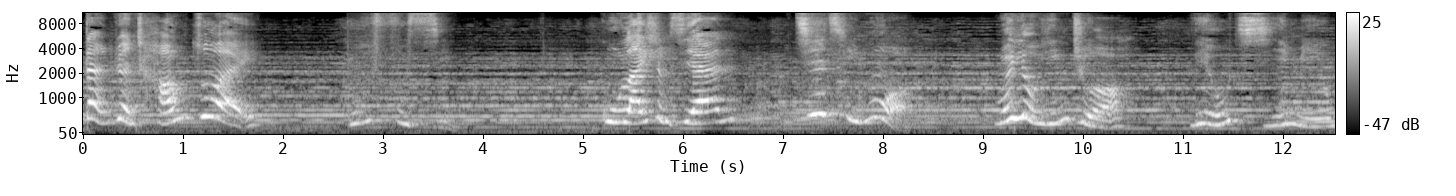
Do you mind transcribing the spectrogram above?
但愿长醉不复醒。古来圣贤皆寂寞，惟有饮者留其名。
